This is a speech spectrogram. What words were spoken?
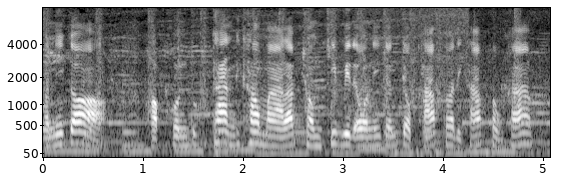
วันนี้ก็ขอบคุณทุกท่านที่เข้ามารับชมคลิปวิดีโอนี้จนจบครับ สวัสดีครับผมครับ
